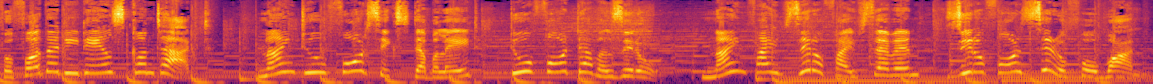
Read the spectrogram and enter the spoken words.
for further details contact nine two four six double eight two four double zero nine five zero five seven zero four zero four one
